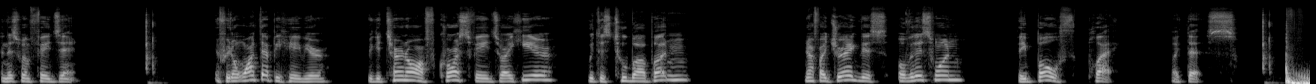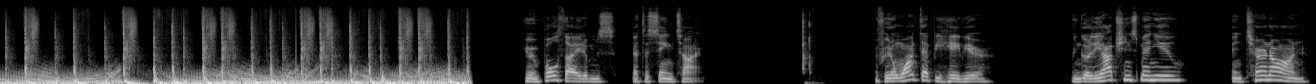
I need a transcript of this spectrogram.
and this one fades in. If we don't want that behavior, we could turn off crossfades right here with this toolbar button. Now if I drag this over this one, they both play like this. Hearing both items at the same time. If we don't want that behavior, we can go to the Options menu and turn on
